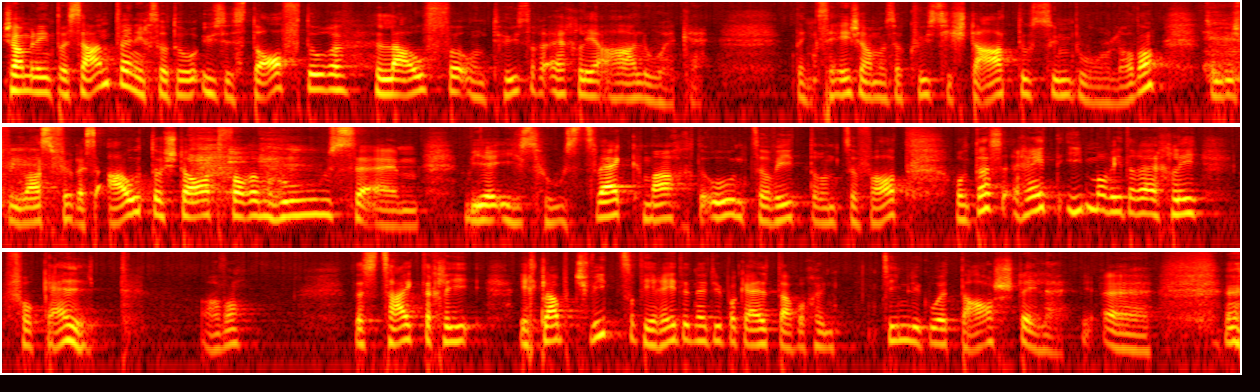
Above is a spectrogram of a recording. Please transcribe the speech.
Es ist einmal interessant, wenn ich so durch unser Dorf durchlaufe und die Häuser ein bisschen anschaue dann siehst du so gewisse Statussymbole, oder? Zum Beispiel, was für ein Auto steht vor dem Haus, ähm, wie ist das Haus Zweck macht und so weiter und so fort. Und das redet immer wieder ein bisschen von Geld, oder? Das zeigt ein bisschen, ich glaube, die Schweizer, die reden nicht über Geld, aber können ziemlich gut darstellen, äh,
